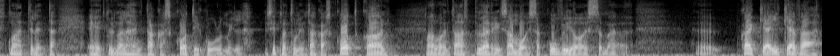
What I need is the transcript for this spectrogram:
sitten mä ajattelin, että ei, että kyllä mä lähden takas kotikulmille. Sitten mä tulin takas Kotkaan. Mä aloin taas pyöriä samoissa kuvioissa. Mä, kaikkia ikävää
